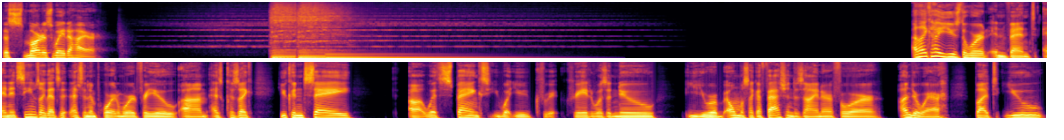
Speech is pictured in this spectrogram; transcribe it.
the smartest way to hire. I like how you use the word invent, and it seems like that's a, that's an important word for you, um, as because like you can say uh, with Spanx, you, what you cre- created was a new. You were almost like a fashion designer for underwear, but you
